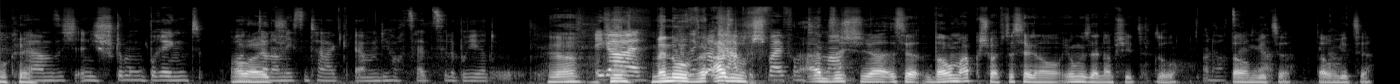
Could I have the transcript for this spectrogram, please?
okay. ähm, sich in die Stimmung bringt und Alright. dann am nächsten Tag ähm, die Hochzeit zelebriert. Ja. Egal. Wenn du, sind, also an sich, ja, ist ja, warum abgeschweift? Das ist ja genau Junggesellenabschied. So. Hochzeit, darum geht's ja. Darum genau. geht's ja.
